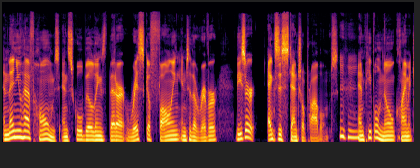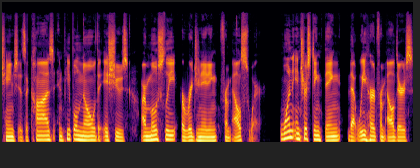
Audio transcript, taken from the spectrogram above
And then you have homes and school buildings that are at risk of falling into the river. These are existential problems. Mhm. And people know climate change is a cause, and people know the issues are mostly originating from elsewhere. One interesting thing that we heard from elders,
